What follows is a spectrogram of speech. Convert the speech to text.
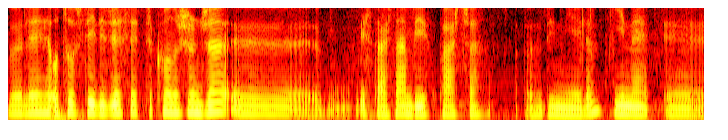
böyle otopsiydi cesetti konuşunca e, istersen bir parça e, dinleyelim. Yine e,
